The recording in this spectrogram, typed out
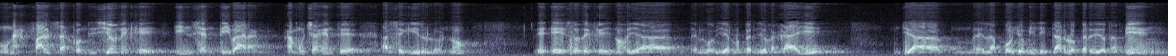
unas falsas condiciones que incentivaran a mucha gente a seguirlos, ¿no? E- Eso de que, no, ya el gobierno perdió la calle, ya el apoyo militar lo perdió también,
